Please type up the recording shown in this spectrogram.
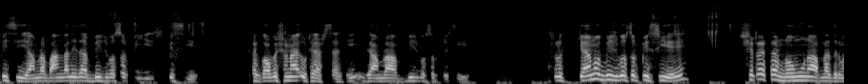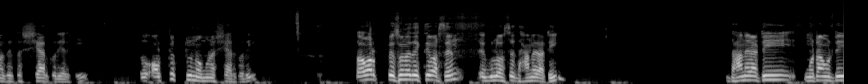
পিছিয়ে, আমরা বাঙালিরা বিশ বছর পি- পিছিয়ে। এটা গবেষণায় উঠে আসছে আর কি, যে আমরা বিশ বছর পিছিয়ে। আসলে কেন বিশ বছর পিছিয়ে, সেটা একটা নমুনা আপনাদের মাঝে একটা শেয়ার করি আর কি। তো অল্প একটু নমুনা শেয়ার করি। তো আমার পেছনে দেখতে পাচ্ছেন, এগুলো হচ্ছে ধানের আটি। ধানের আটি মোটামুটি,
